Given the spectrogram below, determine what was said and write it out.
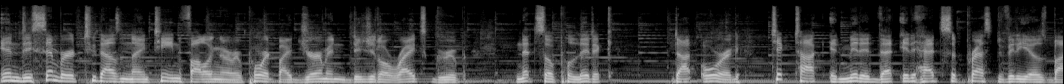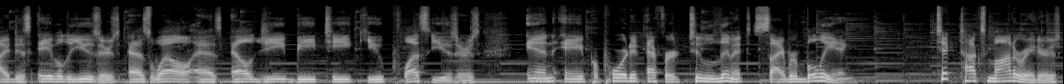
In December 2019, following a report by German digital rights group Netzpolitik.org, TikTok admitted that it had suppressed videos by disabled users as well as LGBTQ plus users in a purported effort to limit cyberbullying. TikTok's moderators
